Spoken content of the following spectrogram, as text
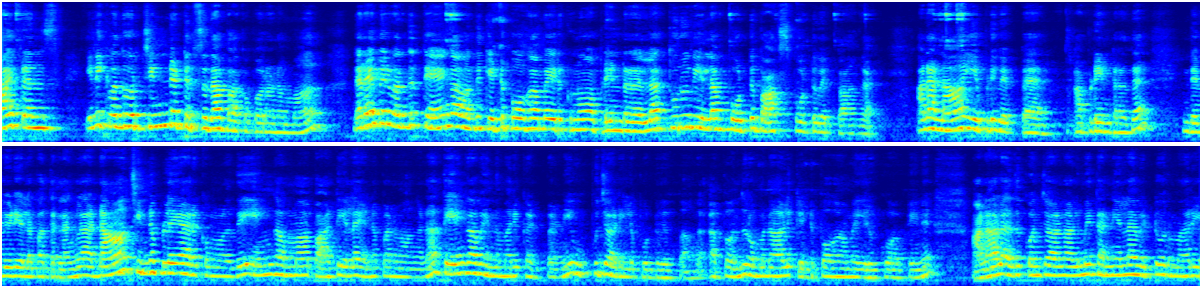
ஹாய் ஃப்ரெண்ட்ஸ் இன்னைக்கு வந்து ஒரு சின்ன டிப்ஸ் தான் பார்க்க போகிறோம் நம்ம. நிறைய பேர் வந்து தேங்காய் வந்து கெட்டு போகாமல் இருக்கணும் அப்படின்றதெல்லாம் துருவி எல்லாம் போட்டு பாக்ஸ் போட்டு வைப்பாங்க. ஆனால் நான் எப்படி வைப்பேன் அப்படின்றத இந்த வீடியோவில் பார்த்துடலாங்களா நான் சின்ன பிள்ளையா இருக்கும் பொழுது எங்கள் அம்மா பாட்டியெல்லாம் என்ன பண்ணுவாங்கன்னா தேங்காவை இந்த மாதிரி கட் பண்ணி உப்பு ஜாடியில் போட்டு வைப்பாங்க. அப்போ வந்து ரொம்ப நாள் கெட்டு போகாமல் இருக்கும் அப்படின்னு. ஆனாலும் அது கொஞ்சம் ஆனாலுமே தண்ணியெல்லாம் விட்டு ஒரு மாதிரி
